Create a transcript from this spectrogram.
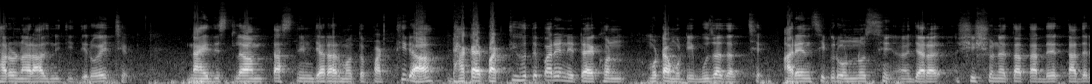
ধারণা রাজনীতিতে রয়েছে। নাহিদ ইসলাম, তাসনিম জারার মতো প্রার্থীরা ঢাকায় প্রার্থী হতে পারেন, এটা এখন মোটামুটি বোঝা যাচ্ছে। আর এনসিপির অন্য যারা শীর্ষ নেতা, তাদের তাদের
